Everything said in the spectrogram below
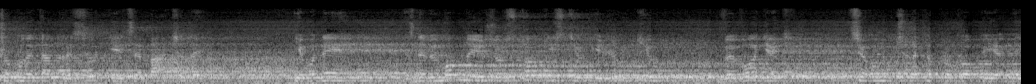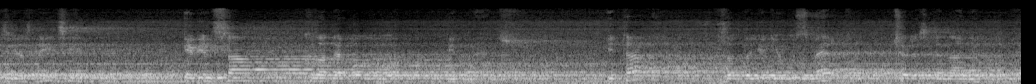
що були там присутні і це бачили. І вони з невимовною жорстокістю і люттю виводять цього мученика Прокопія із в'язниці, і він сам кладе голову під меч. І так завдають йому смерть через стинання голови.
